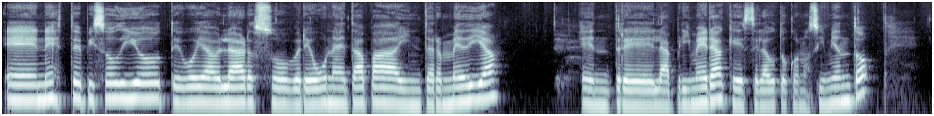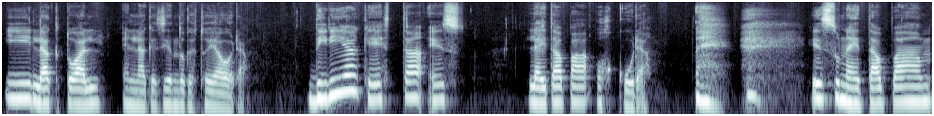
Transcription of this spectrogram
En este episodio te voy a hablar sobre una etapa intermedia entre la primera, que es el autoconocimiento, y la actual en la que siento que estoy ahora. Diría que esta es la etapa oscura. es una etapa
